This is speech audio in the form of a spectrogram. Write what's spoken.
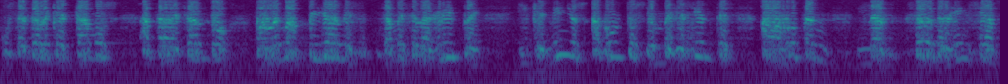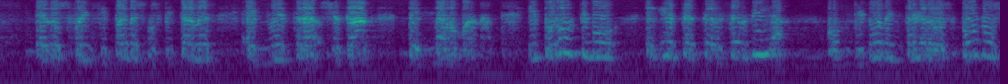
Usted sabe que estamos atravesando problemas virales, llámese la gripe, y que niños, adultos y envejecientes abarrotan las salas de emergencia de los principales hospitales en nuestra ciudad de La Romana. Y por último, en este tercer día, continúa la entrega de los bonos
